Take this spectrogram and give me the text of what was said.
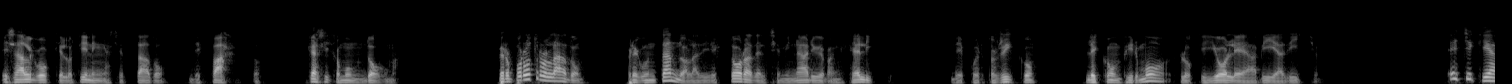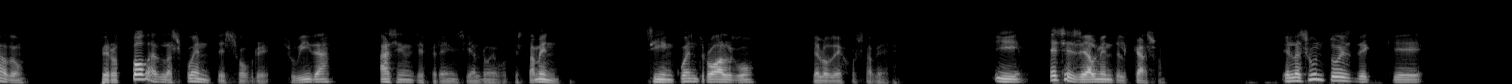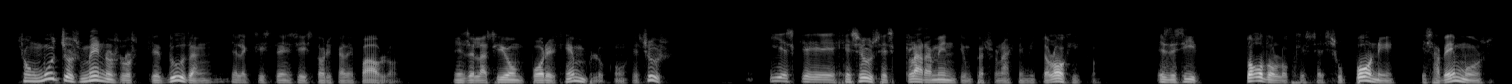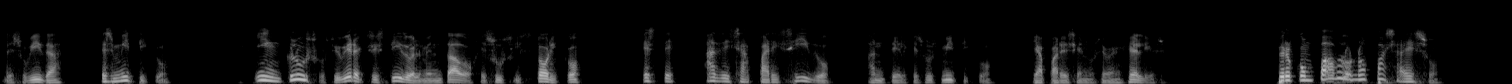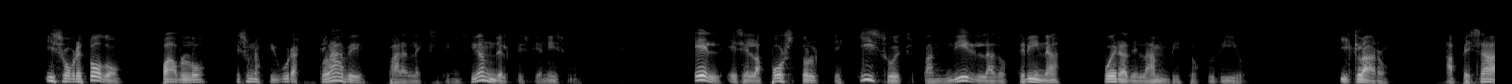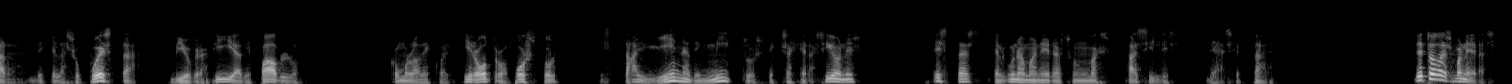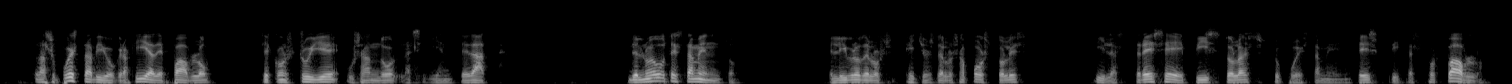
Es algo que lo tienen aceptado de facto, casi como un dogma. Pero por otro lado, preguntando a la directora del Seminario Evangélico de Puerto Rico, le confirmó lo que yo le había dicho. He chequeado, pero todas las fuentes sobre su vida hacen referencia al Nuevo Testamento. Si encuentro algo, te lo dejo saber. Y ese es realmente el caso. El asunto es de que son muchos menos los que dudan de la existencia histórica de Pablo, en relación, por ejemplo, con Jesús. Y es que Jesús es claramente un personaje mitológico. Es decir, todo lo que se supone que sabemos de su vida es mítico. Incluso si hubiera existido el mentado Jesús histórico, éste ha desaparecido ante el Jesús mítico que aparece en los Evangelios. Pero con Pablo no pasa eso. Y sobre todo, Pablo es una figura clave para la extensión del cristianismo. Él es el apóstol que quiso expandir la doctrina fuera del ámbito judío. Y claro, a pesar de que la supuesta biografía de Pablo, como la de cualquier otro apóstol, está llena de mitos, de exageraciones, estas de alguna manera son más fáciles de aceptar. De todas maneras, la supuesta biografía de Pablo se construye usando la siguiente data del Nuevo Testamento, el libro de los Hechos de los Apóstoles y las trece epístolas supuestamente escritas por Pablo,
